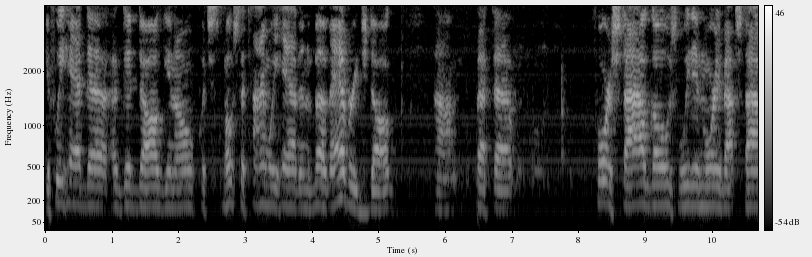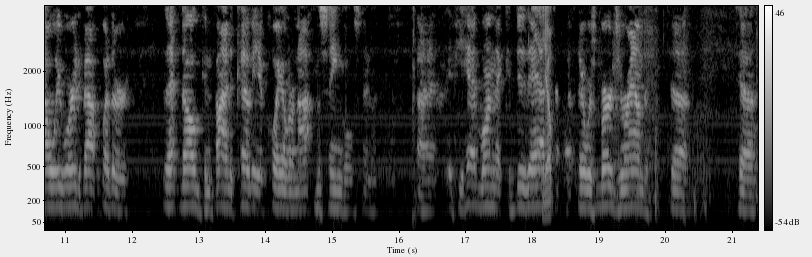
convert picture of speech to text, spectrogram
if we had uh, a good dog you know which most of the time we had an above average dog um, but uh for style goes we didn't worry about style. We worried about whether that dog can find a covey of quail or not in singles. And uh, if you had one that could do that Yep. uh, there was birds around to, to to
